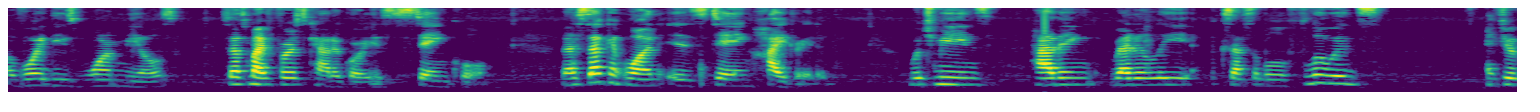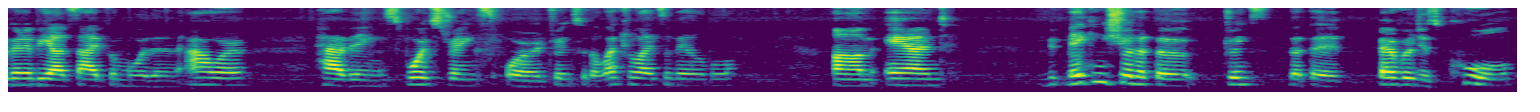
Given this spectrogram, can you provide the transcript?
Avoid these warm meals. So that's my first category is staying cool. The second one is staying hydrated, which means having readily accessible fluids if you're going to be outside for more than an hour, having sports drinks or drinks with electrolytes available, um, and making sure that the drinks that the beverage is cool,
